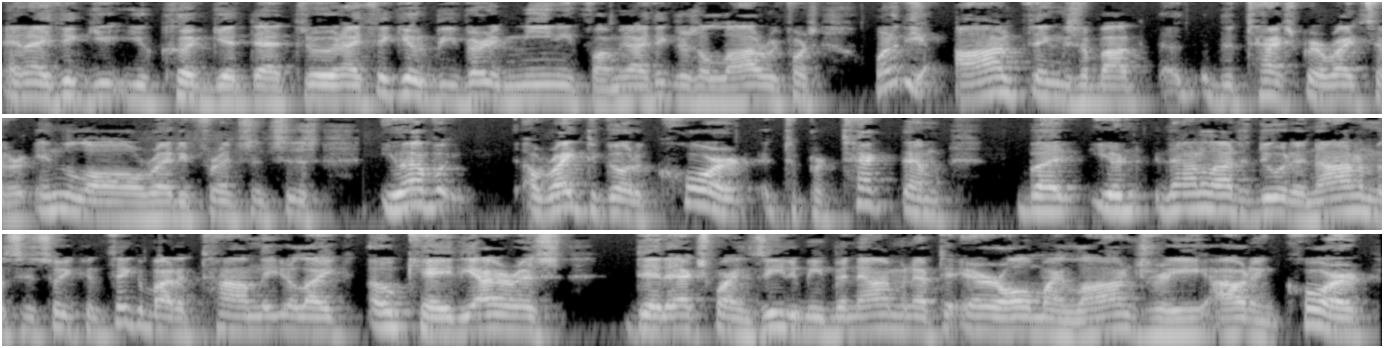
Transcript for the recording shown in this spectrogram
and I think you, you could get that through. And I think it would be very meaningful. I mean, I think there's a lot of reforms. One of the odd things about uh, the taxpayer rights that are in the law already, for instance, is you have a, a right to go to court to protect them, but you're not allowed to do it anonymously. So you can think about it, Tom, that you're like, okay, the IRS did X, Y, and Z to me, but now I'm going to have to air all my laundry out in court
